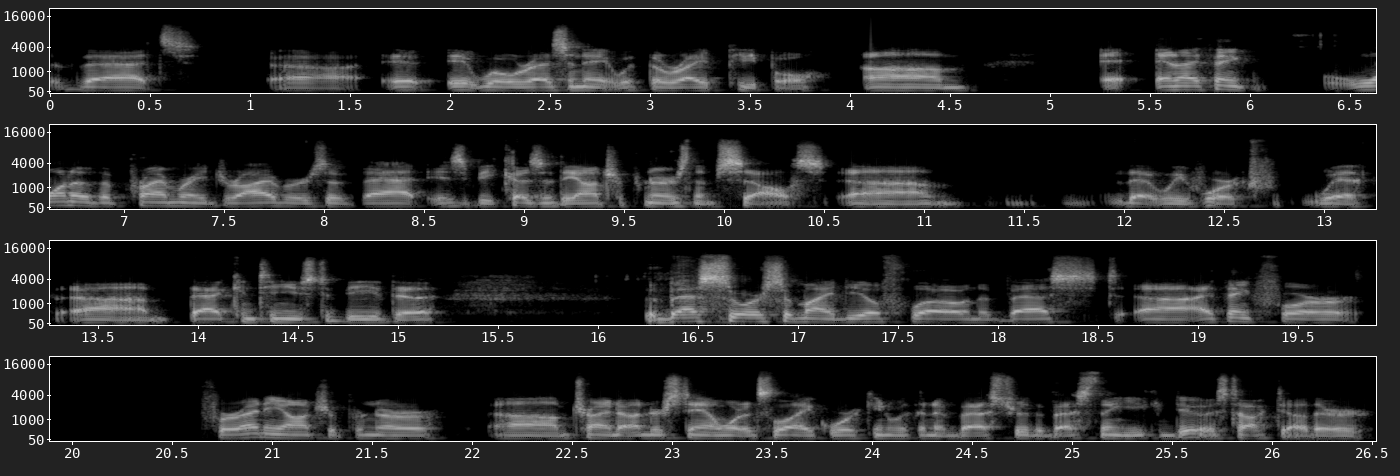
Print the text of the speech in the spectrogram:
that uh, it, it will resonate with the right people. Um, and I think one of the primary drivers of that is because of the entrepreneurs themselves um, that we've worked with. Um, that continues to be the the best source of my deal flow and the best, uh, I think, for for any entrepreneur um, trying to understand what it's like working with an investor. The best thing you can do is talk to other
